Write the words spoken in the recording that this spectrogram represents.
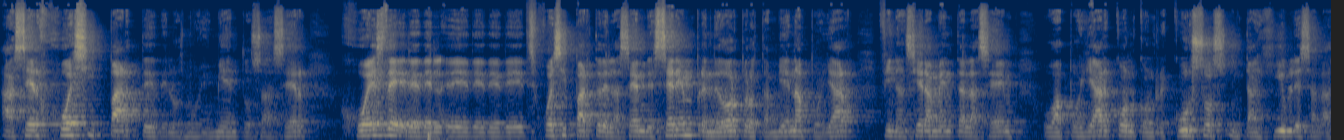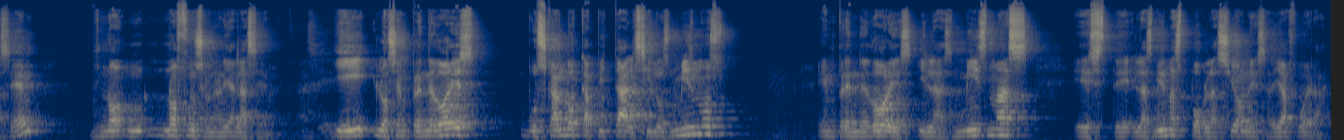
a ser juez y parte de los movimientos, a ser juez, de, de, juez y parte de la SEM, de ser emprendedor, pero también apoyar financieramente a la SEM o apoyar con, con recursos intangibles a la SEM, pues no, no funcionaría la SEM. Y los emprendedores buscando capital, si los mismos emprendedores y las mismas, este, las mismas poblaciones allá afuera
